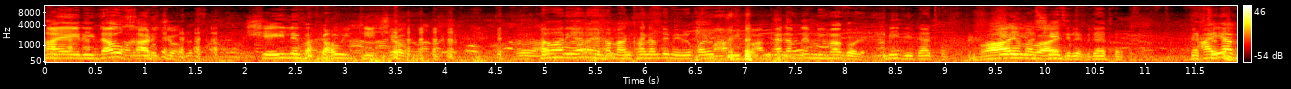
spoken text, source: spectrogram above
ჰაერი დავხარჯო შეიძლება გავითიშო თავარი არა ეხა მანქანამდე მივიყვანოთ თვითონ. მანქანამდე მიმაგორე მიდი დათო. ვაი, ვაი. შეიძლება დათო. აი აქ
